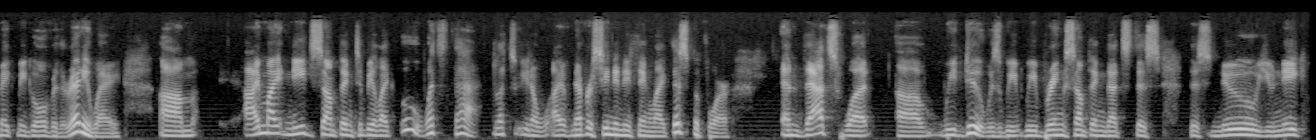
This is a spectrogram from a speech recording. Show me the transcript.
make me go over there anyway. Um, I might need something to be like, ooh, what's that? Let's you know, I've never seen anything like this before, and that's what uh, we do is we we bring something that's this this new unique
